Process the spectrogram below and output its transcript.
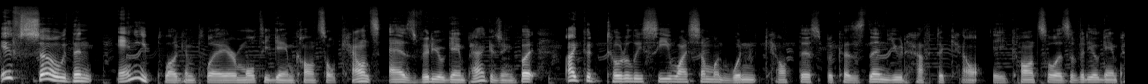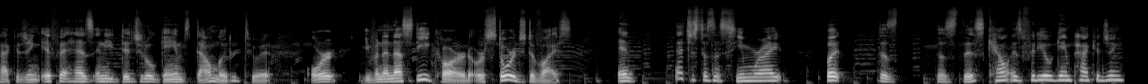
If so, then any plug and play or multi game console counts as video game packaging, but I could totally see why someone wouldn't count this because then you'd have to count a console as a video game packaging if it has any digital games downloaded to it, or even an SD card or storage device. And that just doesn't seem right. But does does this count as video game packaging?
